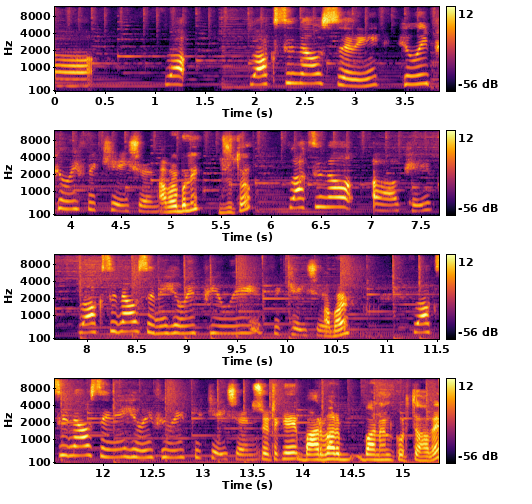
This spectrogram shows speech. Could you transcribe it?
Uh, Flo- Floxy now, Cine, Hilly Purification. আবার বলি দ্রুত Floxy uh, okay. Floxy now, Cine, Hilly Purification. আবার Floxy now, Cine, Hilly Purification. So এটাকে বারবার বানান করতে হবে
